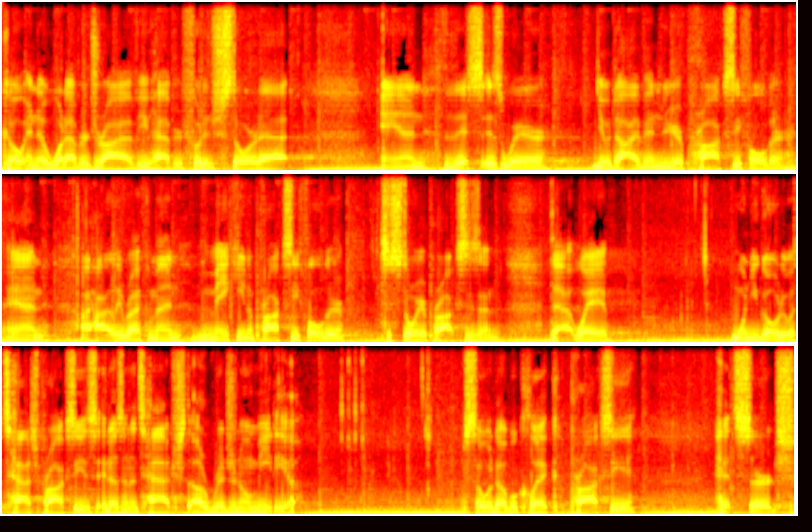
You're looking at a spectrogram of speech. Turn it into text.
Go into whatever drive you have your footage stored at. And this is where you'll dive into your proxy folder. And I highly recommend making a proxy folder to store your proxies in. That way, when you go to attach proxies, it doesn't attach the original media. So we'll double click proxy, hit search,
